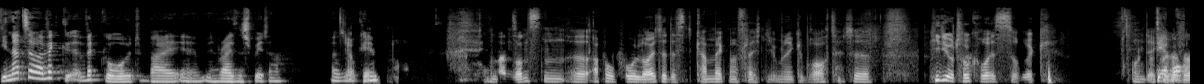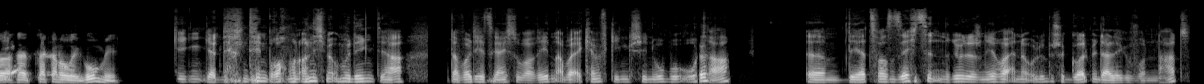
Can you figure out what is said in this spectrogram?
Die hat sie aber weg, weggeholt bei ähm, in Ryzen später. Also okay. Und ansonsten, äh, apropos Leute, dessen Comeback man vielleicht nicht unbedingt gebraucht hätte, Hideo Tokro ist zurück. Und er der war halt Takanori Gegen, ja, den, den, braucht man auch nicht mehr unbedingt, ja. Da wollte ich jetzt gar nicht drüber reden, aber er kämpft gegen Shinobu Ota, ähm, der 2016 in Rio de Janeiro eine olympische Goldmedaille gewonnen hat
